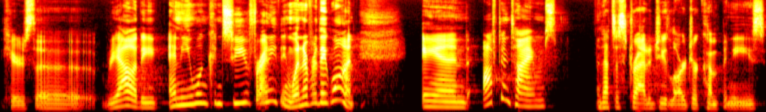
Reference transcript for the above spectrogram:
here's the reality. Anyone can sue you for anything whenever they want. And oftentimes, that's a strategy larger companies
